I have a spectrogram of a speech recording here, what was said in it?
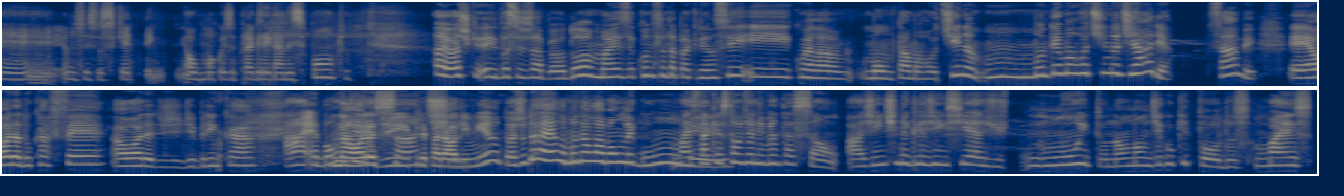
É, eu não sei se você quer tem alguma coisa para agregar nesse ponto. Ah, eu acho que você já abordou, mas quando senta para a criança e, com ela montar uma rotina, hum, manter uma rotina diária, sabe? É a hora do café, a hora de, de brincar. Ah, é bom Na hora de preparar o alimento, ajuda ela, manda ela lavar um legume. Mas na questão de alimentação, a gente negligencia muito, não, não digo que todos, mas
